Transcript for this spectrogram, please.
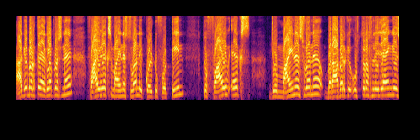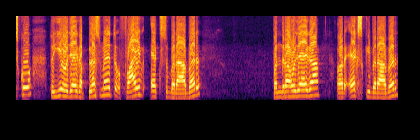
आगे बढ़ते हैं। अगला प्रश्न है, five x minus one equal to fourteen. तो फाइव एक्स जो माइनस वन है, बराबर के उस तरफ़ ले जाएँगे इसको। तो ये हो जाएगा प्लस में। तो फाइव एक्स बराबर पंद्रह हो जाएगा और एक्स की बराबर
